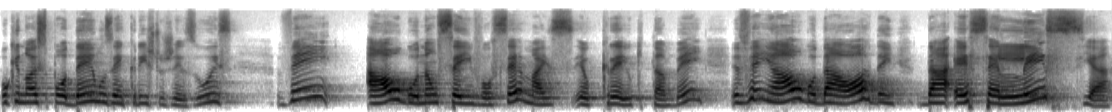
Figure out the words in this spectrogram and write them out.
o que nós podemos em Cristo Jesus, vem algo, não sei em você, mas eu creio que também, vem algo da ordem da excelência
